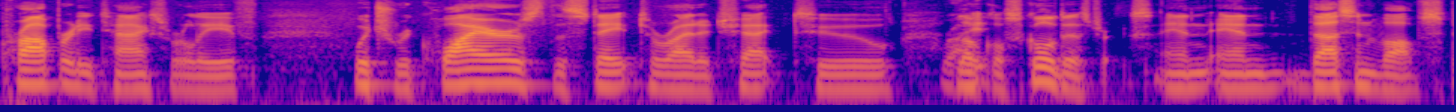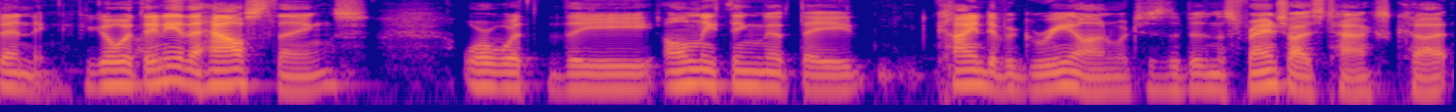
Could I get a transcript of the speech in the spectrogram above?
property tax relief, which requires the state to write a check to Right. local school districts and, and thus involves spending. If you go with any of the House things, or with the only thing that they kind of agree on, which is the business franchise tax cut,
